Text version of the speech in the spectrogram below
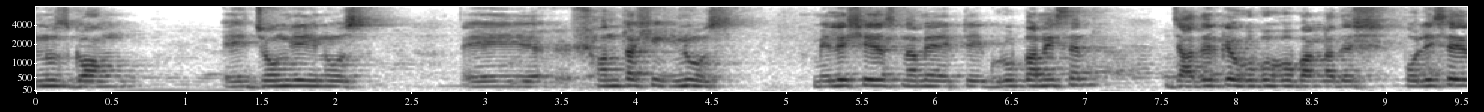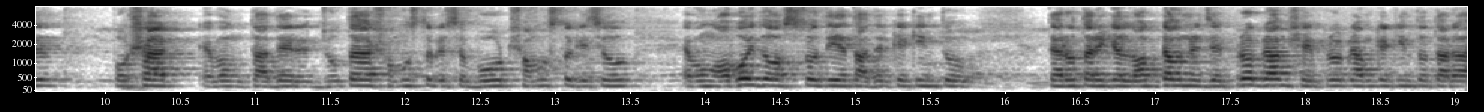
ইনুস গং, এই জঙ্গি ইনুস, এই সন্ত্রাসী ইনুস মেলেশিয়াস নামে একটি গ্রুপ বানিয়েছেন যাদেরকে হুবহু বাংলাদেশ পুলিশের পোশাক এবং তাদের জুতা, সমস্ত কিছু, বুট, সমস্ত কিছু এবং অবৈধ অস্ত্র দিয়ে তাদেরকে কিন্তু তেরো তারিখে লকডাউনের যে প্রোগ্রাম সেই প্রোগ্রামকে কিন্তু তারা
